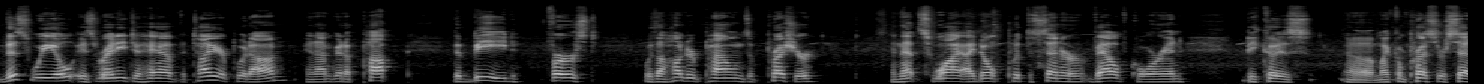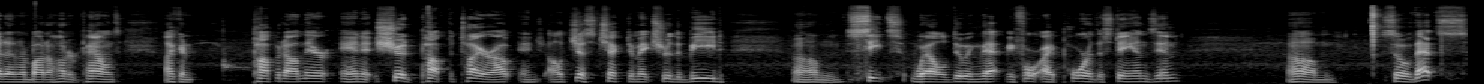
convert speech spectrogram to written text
this wheel is ready to have the tire put on and I'm going to pop the bead first with a hundred pounds of pressure. And that's why I don't put the center valve core in because uh, my compressor set at about 100 pounds. I can pop it on there and it should pop the tire out and I'll just check to make sure the bead um, seats well doing that before I pour the Stan's in. Um, so that's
